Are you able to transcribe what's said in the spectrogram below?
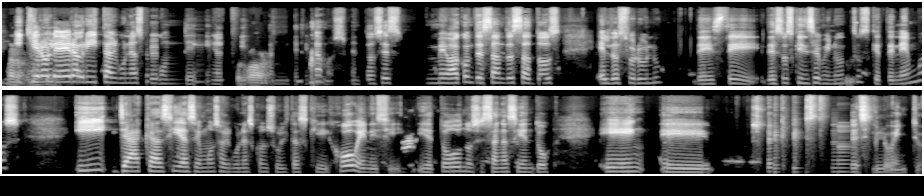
Bueno, y quiero leer ahorita algunas preguntas en el Por que tengamos. Entonces, me va contestando estas dos, el dos por uno de, este, de esos 15 minutos que tenemos. Y ya casi hacemos algunas consultas que jóvenes y, y de todos nos están haciendo en eh, del siglo XXI.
